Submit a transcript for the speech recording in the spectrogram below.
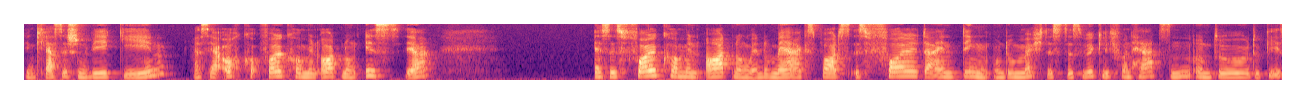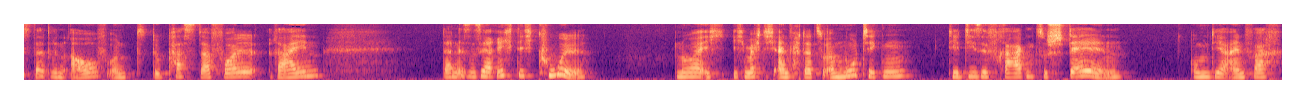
den klassischen Weg gehen, was ja auch vollkommen in Ordnung ist, ja? Es ist vollkommen in Ordnung, wenn du merkst, boah, das ist voll dein Ding und du möchtest das wirklich von Herzen und du, du gehst da drin auf und du passt da voll rein, dann ist es ja richtig cool. Nur ich, ich möchte dich einfach dazu ermutigen, dir diese Fragen zu stellen, um dir einfach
